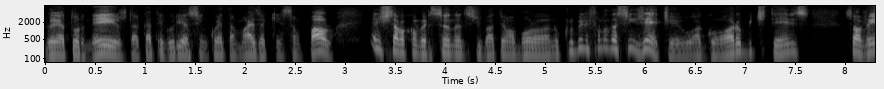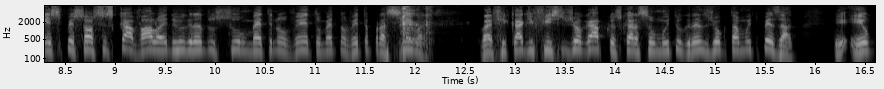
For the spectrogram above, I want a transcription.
ganha torneios da categoria 50 mais aqui em São Paulo. A gente estava conversando antes de bater uma bola lá no clube, ele falando assim, gente, eu, agora o beach tênis só vem esse pessoal, esses cavalos aí do Rio Grande do Sul, 1,90m, 1,90m para cima, vai ficar difícil de jogar, porque os caras são muito grandes, o jogo está muito pesado. Eu,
